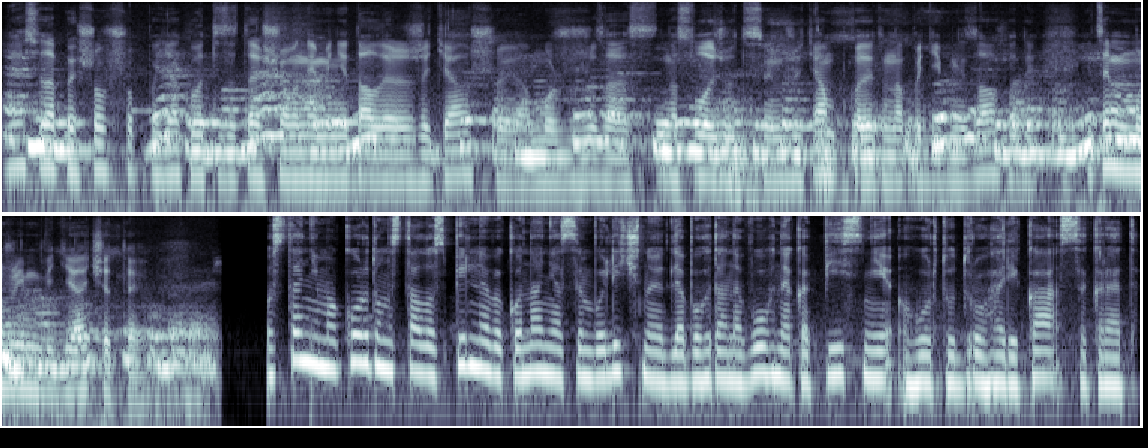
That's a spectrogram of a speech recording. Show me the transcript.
Я сюди прийшов, щоб подякувати за те, що вони мені дали життя, що я можу зараз насолоджуватися своїм життям, ходити на подібні заходи. І цим я можу їм віддячити. Останнім акордом стало спільне виконання символічної для Богдана Вогника пісні гурту Друга ріка Секрет.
